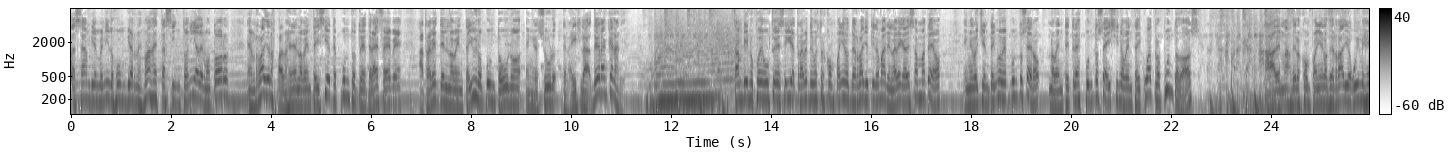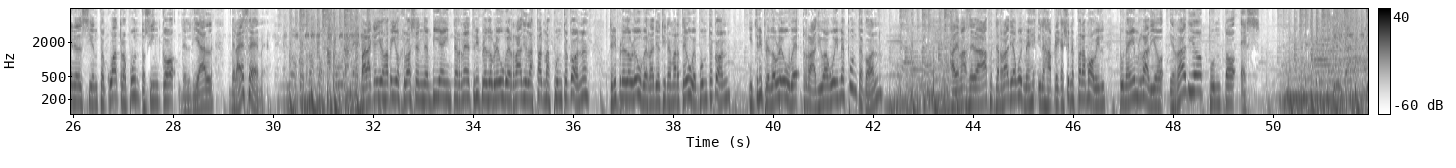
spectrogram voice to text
Sean bienvenidos un viernes más a esta sintonía del motor en Radio Las Palmas en el 97.3 de la FM a través del 91.1 en el sur de la isla de Gran Canaria. También nos pueden ustedes seguir a través de nuestros compañeros de Radio Tiramar en la Vega de San Mateo en el 89.0, 93.6 y 94.2. Además de los compañeros de Radio Wimes en el 104.5 del dial de la FM. Para aquellos amigos que lo hacen vía internet www.radiolaspalmas.com, www.radiotinamartv.com y www.radioagüimes.com. Además de la app de Radio Wimes y las aplicaciones para móvil TuneIn Radio y Radio.es.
